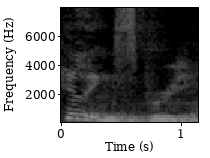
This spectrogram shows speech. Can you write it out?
Killing spree.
